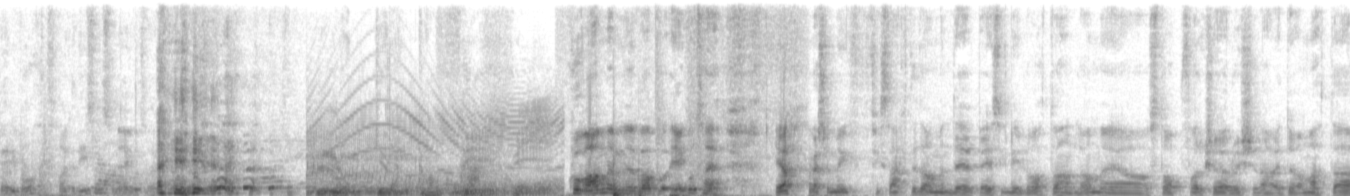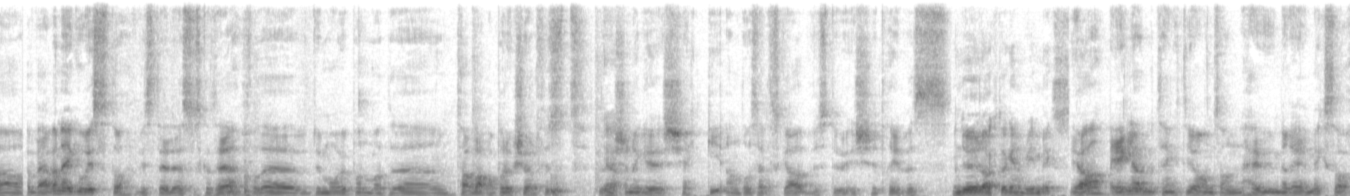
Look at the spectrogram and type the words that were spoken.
Er de bort? Hva de syns om egotrep? Hvor var vi? Vi var på egotrep. Ja. Jeg vet ikke om jeg fikk sagt det, da, men det er basically låta handler om er å stå opp for deg sjøl og ikke være i dørmatta. Være en egoist, da, hvis det er det som skal til. For det, du må jo på en måte ta vare på deg sjøl først. Du er Ja. ikke noe kjekk i andre selskap hvis du ikke trives. Men du har lagd òg en remix. Ja, egentlig hadde vi tenkt å gjøre en sånn haug med remixer,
